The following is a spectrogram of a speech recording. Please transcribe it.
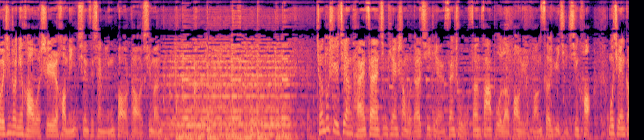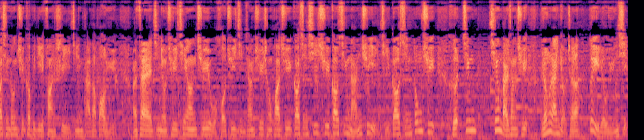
各位听众您好，我是浩明，现在向您报告新闻。成都市气象台在今天上午的七点三十五分发布了暴雨黄色预警信号。目前高新东区各批地方是已经达到暴雨，而在金牛区、青羊区、武侯区、锦江区、成华区、高新西区、高新南区以及高新东区和青青白江区仍然有着对流云系。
